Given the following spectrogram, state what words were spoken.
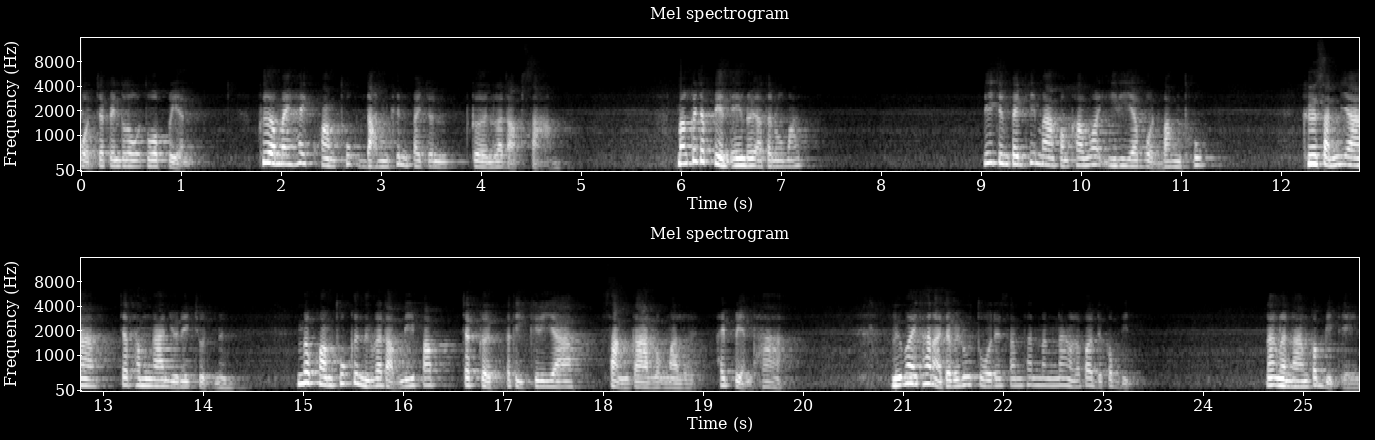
บทจะเป็นตัวตัวเปลี่ยน เพื่อไม่ให้ความทุกข์ดันขึ้นไปจนเกินระดับสามมันก็จะเปลี่ยนเองโดยอัตโนมัติ นี่จึงเป็นที่มาของคำว่าอิเดียบทบังทุกข์คือสัญญาจะทำงานอยู่ในจุดหนึ่ง เมื่อความทุกข์ขึ้นถึงระดับนี้ปั๊บจะเกิดปฏิกิริยาสั่งการลงมาเลย ให้เปลี่ยนท่า หรือไม่ท่านอาจจะไม่รู้ตัวด้วยซ้ำท่านนั่งๆแล้วก็เดี๋ยวก็บิด นั่งนานๆก็บิดเอง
